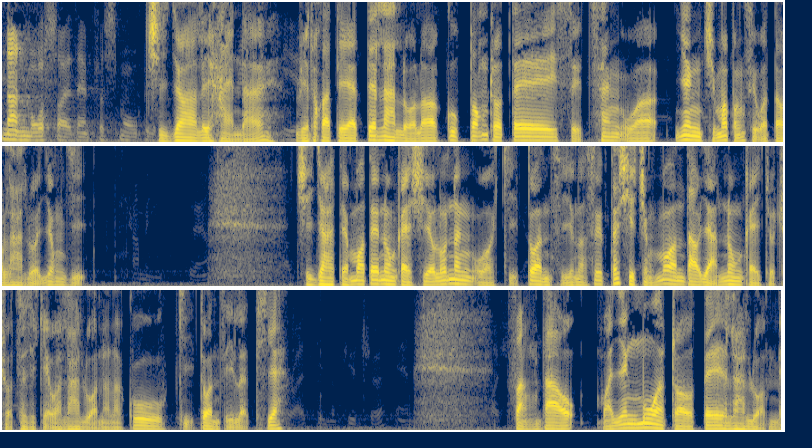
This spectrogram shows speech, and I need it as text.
none more so than for small business. chỉ do lý hải nở vì đó có thể tên là lụa là cú bóng cho tê sự chăng và nhưng chỉ mất bằng sự và tàu là lụa dông gì chỉ do tên mò tên nông cái siêu luôn năng và kỹ tuần gì nó sẽ tới chỉ chừng mò tàu giả nông cái cho chuột cho cái và là lụa nó là cú kỹ tuần gì là thiệt ฝั่งดาวมายังมั่วจอเตลาหลวมเม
